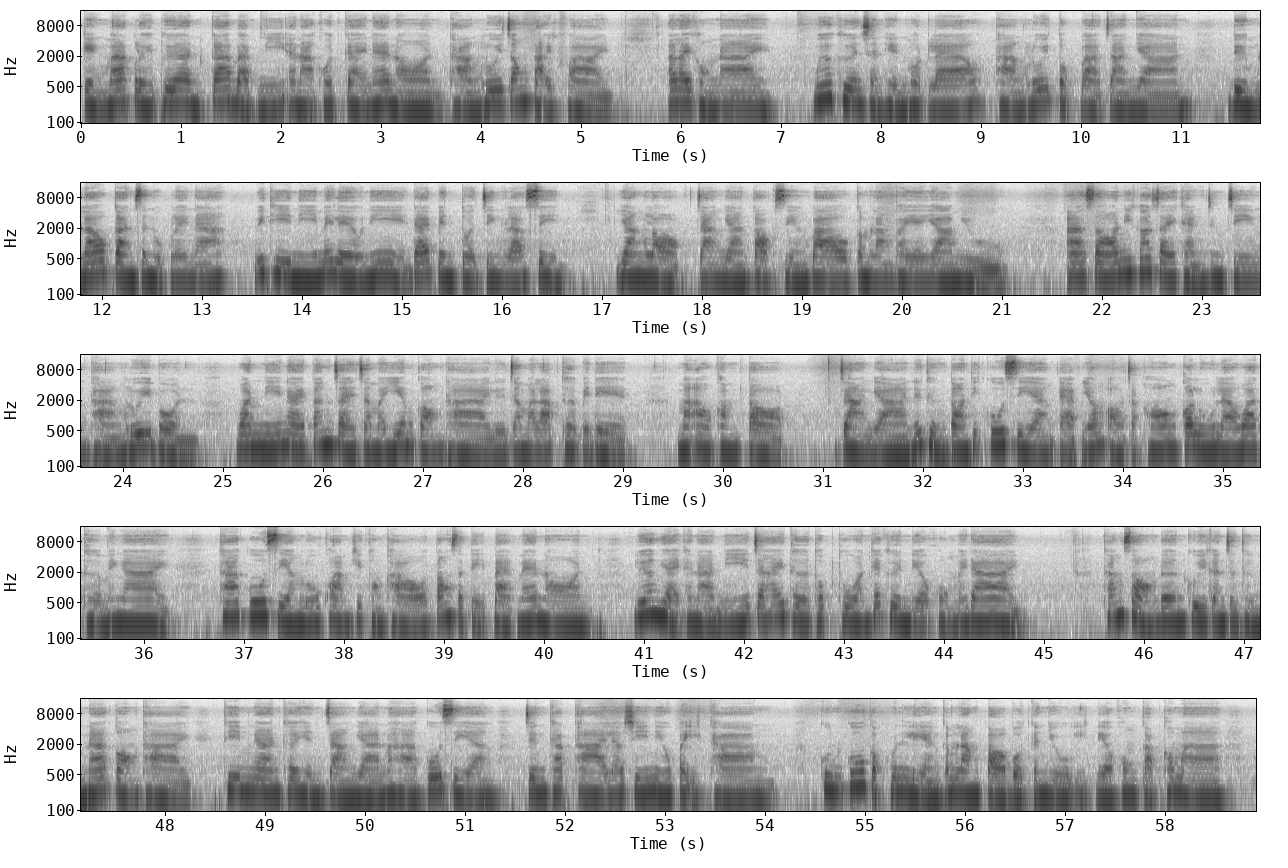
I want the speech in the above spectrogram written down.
เก่งมากเลยเพื่อน กล้าแบบนี้อนาคตไกลแน่นอน ทางลุยจ้องตาอีกฝ่าย อะไรของนาย เมื่อคืนฉันเห็นหมดแล้ว ทางลุยตกบ่าจานยาน ดื่มเหล้ากันสนุกเลยนะ วิธีนี้ไม่เลวนี่ ได้เป็นตัวจริงแล้วสิ ยังหลอกจางยานตอกเสียงเบากำลังพยายามอยู่ อาซอนี่ก็ใจแข็งจริงๆ ถางลุยบนวันนี้นายตั้งใจจะมาเยี่ยมกองถ่ายหรือจะมารับเธอไปเดท มาเอาคำตอบ จางยานนึกถึงตอนที่กู้เซียง แอบย่องออกจากห้องก็รู้แล้วว่าเธอไม่ง่าย ถ้ากู้เซียงรู้ความคิดของเขาต้องสติแตกแน่นอน เรื่องใหญ่ขนาดนี้จะให้เธอทบทวนแค่คืนเดียวคงไม่ได้ ทั้งสองเดินคุยกันจนถึงหน้ากองถ่าย ทีมงานเคยเห็นจางยานมาหากู้เซียง จึงทักทายแล้วชี้นิ้วไปอีกทาง คุณกู้กับคุณเหลียงกำลังต่อบทกันอยู่อีกเดี๋ยวคงกลับเข้ามา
